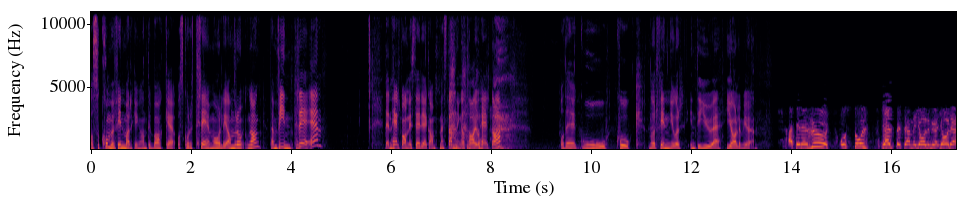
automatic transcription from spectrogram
og så kommer finnmarkingene tilbake og skårer tre mål i andre omgang. De vinner 3-1. Det er en helt vanlig seriekamp, men stemninga tar jo helt av. Og det er god kok når Finnjord intervjuer Jarle Mjøen. Etter en rød og stolt hjelpetrener Jarle Mjøen. Jarle,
